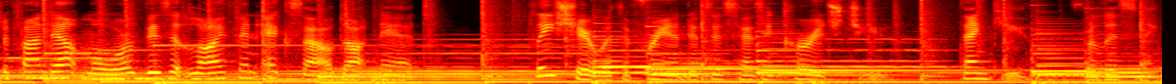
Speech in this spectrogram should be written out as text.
To find out more, visit lifeinexile.net. Please share with a friend if this has encouraged you. Thank you for listening.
